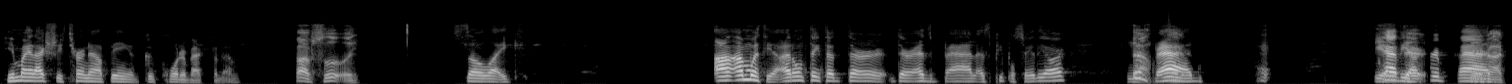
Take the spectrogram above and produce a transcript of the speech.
he might actually turn out being a good quarterback for them. Oh, absolutely. So like, I- I'm with you. I don't think that they're they're as bad as people say they are. They're No, bad. Yeah, Caveat: they're they're not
